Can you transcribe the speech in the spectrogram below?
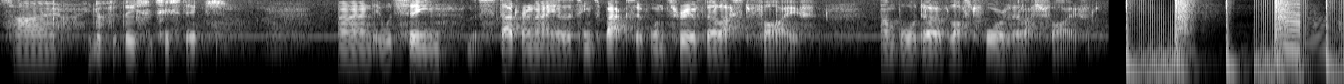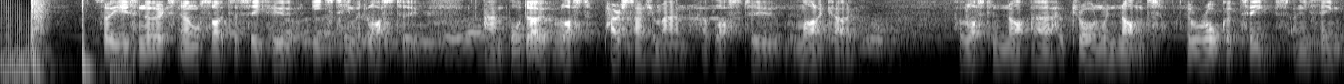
so you look at these statistics and it would seem that Stade Rennais are the team to back, so they've won three of their last five and Bordeaux have lost four of their last five. So I used another external site to see who each team had lost to. And Bordeaux have lost Paris Saint-Germain, have lost to Monaco, have lost to not, uh, have drawn with Nantes, who are all good teams. And you think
